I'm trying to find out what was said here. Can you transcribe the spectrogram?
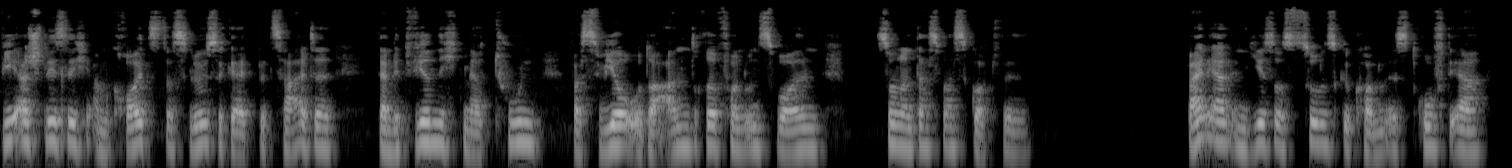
wie er schließlich am Kreuz das Lösegeld bezahlte, damit wir nicht mehr tun, was wir oder andere von uns wollen, sondern das, was Gott will. Weil er in Jesus zu uns gekommen ist, ruft er,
